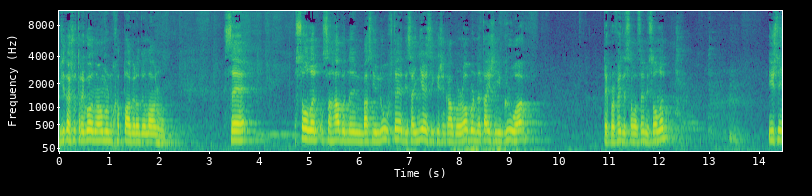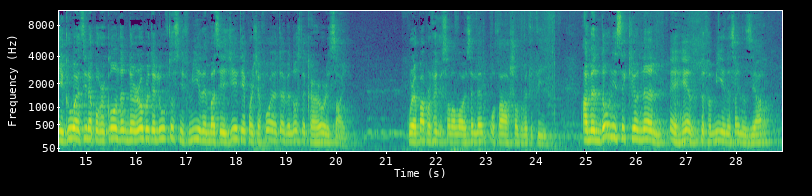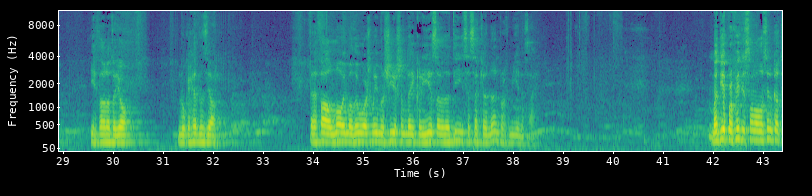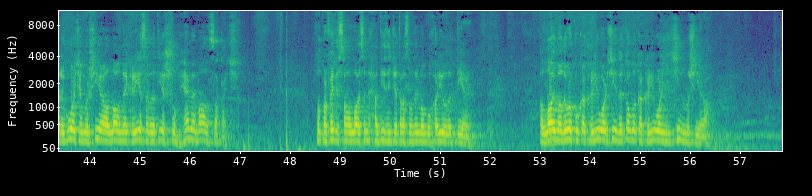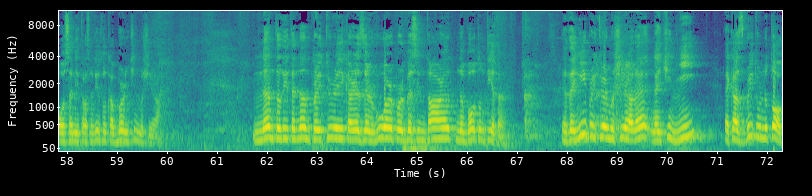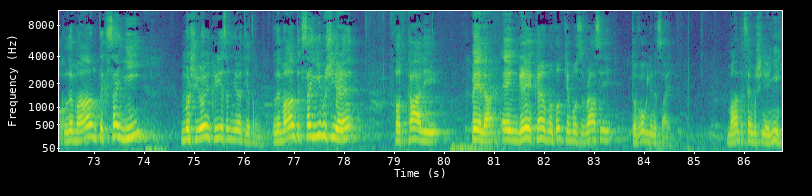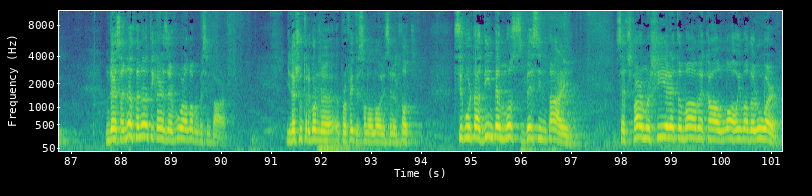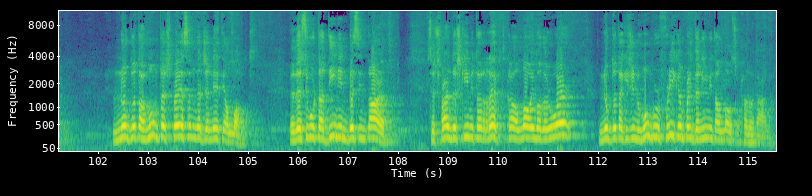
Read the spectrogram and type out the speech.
Gjithashtu tregohet nga Umar ibn Khattab radhiyallahu anhu se sollën sahabët mbas një lufte, disa njerëz që i kishin kapur robër, ndër ta ishte një grua tek profeti sallallahu alaihi wasallam i sollën Ishte një grua e cila po kërkonte ndër robërit e luftës një fëmijë dhe mbasi e gjeti e përqafoi atë, e vendosi te krahërori i saj. Kur e pa profeti sallallahu alajhi wasallam u tha shokëve të tij: "A mendoni se kjo nënë e hedh këtë fëmijën e saj në zjarr?" I thanë ata: "Jo. Nuk e hedh në zjarr." E tha Allahu i madhëruar është më i mëshirshëm ndaj krijesave të tij se sa kjo nënë për fëmijën e saj. Madje profeti sallallahu alajhi wasallam ka treguar që mëshira e Allahut ndaj krijesave të tij është shumë herë më e madhe sa kaq. Thotë profeti sallallahu alajhi wasallam në hadithin që e transmeton Imam Buhariu dhe të tjerë. Allahu i madhëruar kur ka krijuar qiejt dhe tokën ka krijuar 100 mëshira. Ose në një transmetim thotë ka bërë 100 mëshira. Nëntëdhjetë e nëntë prej tyre i ka rezervuar për besimtarët në botën tjetër. Edhe një prej këtyre mëshirave, nga 101, e ka zbritur në tokë dhe me anë të kësaj një mëshirojnë krijesat njëra tjetrën. Dhe me anë të kësaj një mëshire, thotë kali pela e ngre këmbën thotë që mos vrasi të voglin e saj. Me anë të kësaj mëshire një. Ndërsa 99 i ka rezervuar Allah për besimtarët. Gjithashtu tregon profeti sallallahu alai sallam thotë sikur ta dinte mosbesimtari se çfarë mëshire të madhe ka Allahu i madhëruar Nuk do ta humbte shpresën nga xheneti i Allahut Edhe sikur ta dinin besimtarët se çfarë ndëshkimi të rreptë ka Allahu i madhëruar Nuk do ta kishin humbur frikën prej dënimit të Allahut subhanu wa ta'ala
